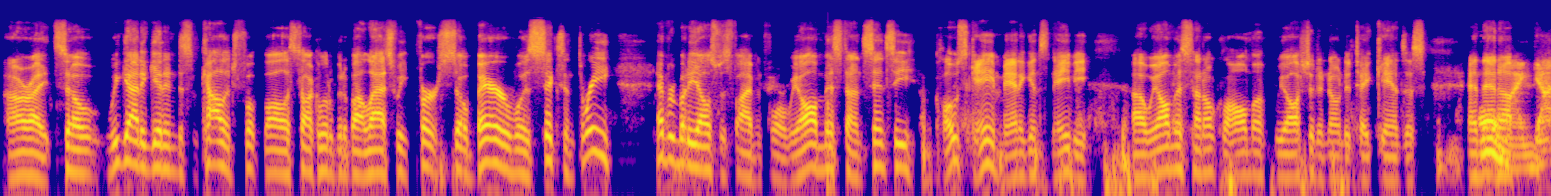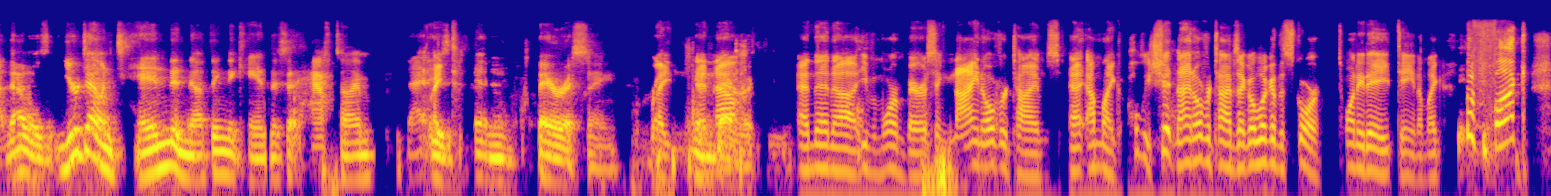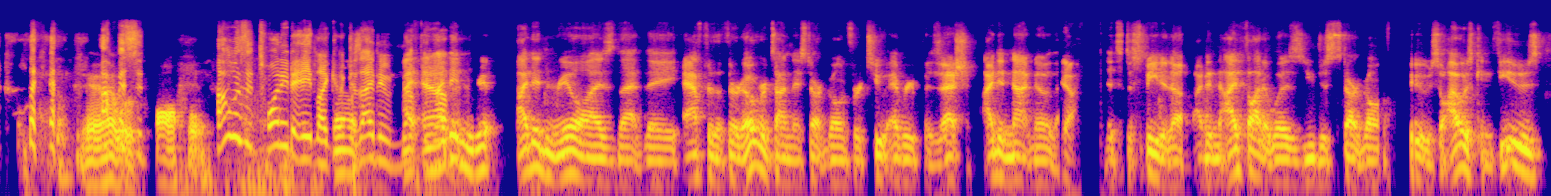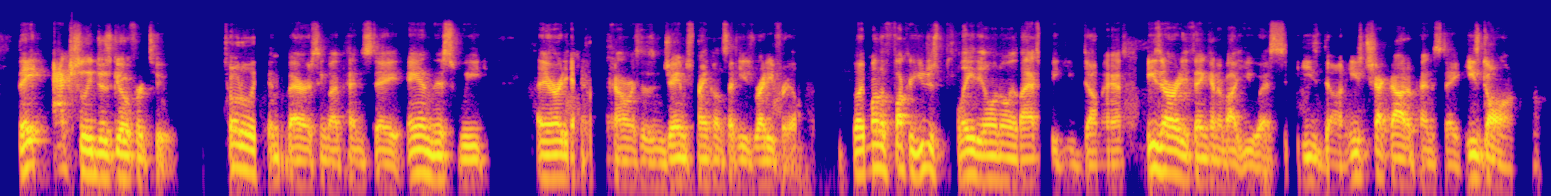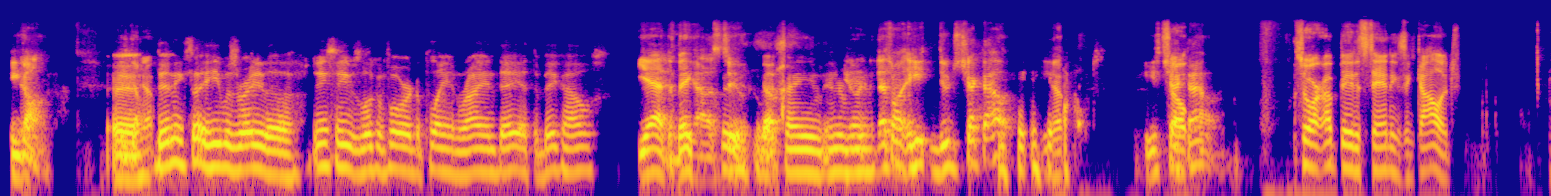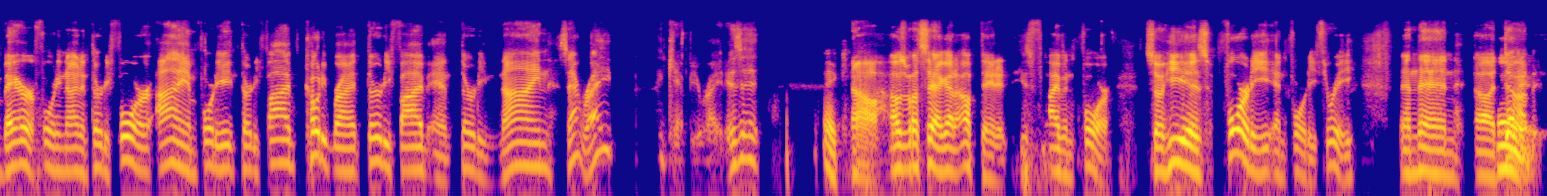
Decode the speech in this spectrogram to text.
All right. So we got to get into some college football. Let's talk a little bit about last week first. So Bear was six and three. Everybody else was five and four. We all missed on Cincy. Close game, man, against Navy. Uh, we all missed on Oklahoma. We all should have known to take Kansas. And then, oh uh, my god, that was you're down ten to nothing to Kansas at halftime. That is embarrassing. right. And now. And then uh, even more embarrassing, nine overtimes. I- I'm like, holy shit, nine overtimes. I go look at the score, 20 to 18. I'm like, the fuck? Yeah, How that is was it- awful. How is it 20 to 8? Like, Well, because I do nothing. and I didn't re- I didn't realize that they after the third overtime they start going for two every possession. I did not know that. Yeah. It's to speed it up. I didn't I thought it was you just start going for two. So I was confused. They actually just go for two. Totally embarrassing by Penn State. And this week they already had press conferences and James Franklin said he's ready for Illinois. Like motherfucker, you just played Illinois last week, you dumbass. He's already thinking about USC. He's done. He's checked out of Penn State. He's gone. He's gone. Yeah. Yep. Didn't he say he was ready to? Didn't he say he was looking forward to playing Ryan Day at the big house? Yeah, the big house too. That same You interview. know, that's why he dude's checked out. Yep. He's So- checked out. So our updated standings in college. Bear 49 and 34. I am 48 and 35. Cody Bryant 35 and 39. Is that right? That can't be right, is it? Heck, No, I was about to say I got to update it. He's five and four, so he is 40 and 43. And then uh, Wait, Dub, wait.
